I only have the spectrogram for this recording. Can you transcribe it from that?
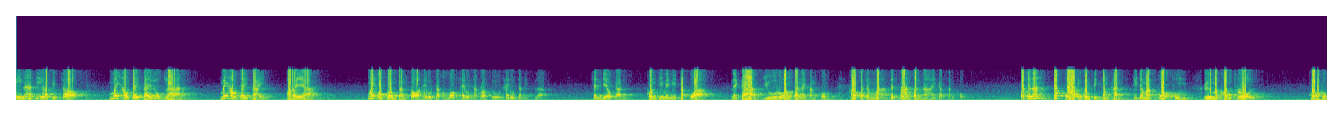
มีหน้าที่รับผิดชอบ ไม่เอาใจใส่ลูกหลาน ไม่เอาใจใส่ภรรยา ไม่อบรมสั่งสอนให้รู้จักอัลลอฮ์ให้รู้จักรอซูลให้รู้จักอิสลาม เช่นเดียวกัน คนที่ไม่มีตักวาในการอยู่ร่วมกันในสังคม เขาก็จะมักจะสร้างปัญหาให้กับสังคม เพราะฉะนั้นตักวาจึงเป็นสิ่งสำคัญที่จะมาควบคุมหรือมาคอนโทรลควบคุม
